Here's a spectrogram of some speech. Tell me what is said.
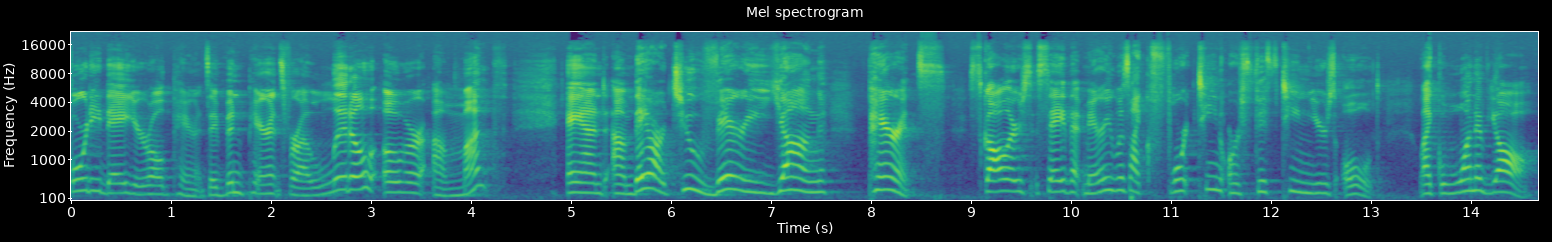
40 day year old parents. They've been parents for a little over a month, and um, they are two very young parents. Scholars say that Mary was like 14 or 15 years old, like one of y'all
